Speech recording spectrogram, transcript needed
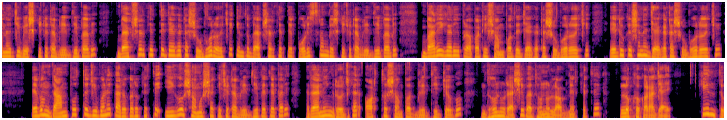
এনার্জি বেশ কিছুটা বৃদ্ধি পাবে। ব্যবসার ক্ষেত্রে জায়গাটা শুভ রয়েছে, কিন্তু ব্যবসার ক্ষেত্রে পরিশ্রম বেশ কিছুটা বৃদ্ধি পাবে। বাড়ি, গাড়ি প্রপার্টি সম্পদের জায়গাটা শুভ রয়েছে এডুকেশনের জায়গাটা শুভ রয়েছে এবং দাম্পত্য জীবনে কারও কারও ক্ষেত্রে ইগো সমস্যা কিছুটা বৃদ্ধি পেতে পারে। রানিং রোজগার, অর্থ সম্পদ বৃদ্ধির যোগও ধনু রাশি বা ধনু লগ্নের ক্ষেত্রে লক্ষ্য করা যায়। কিন্তু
